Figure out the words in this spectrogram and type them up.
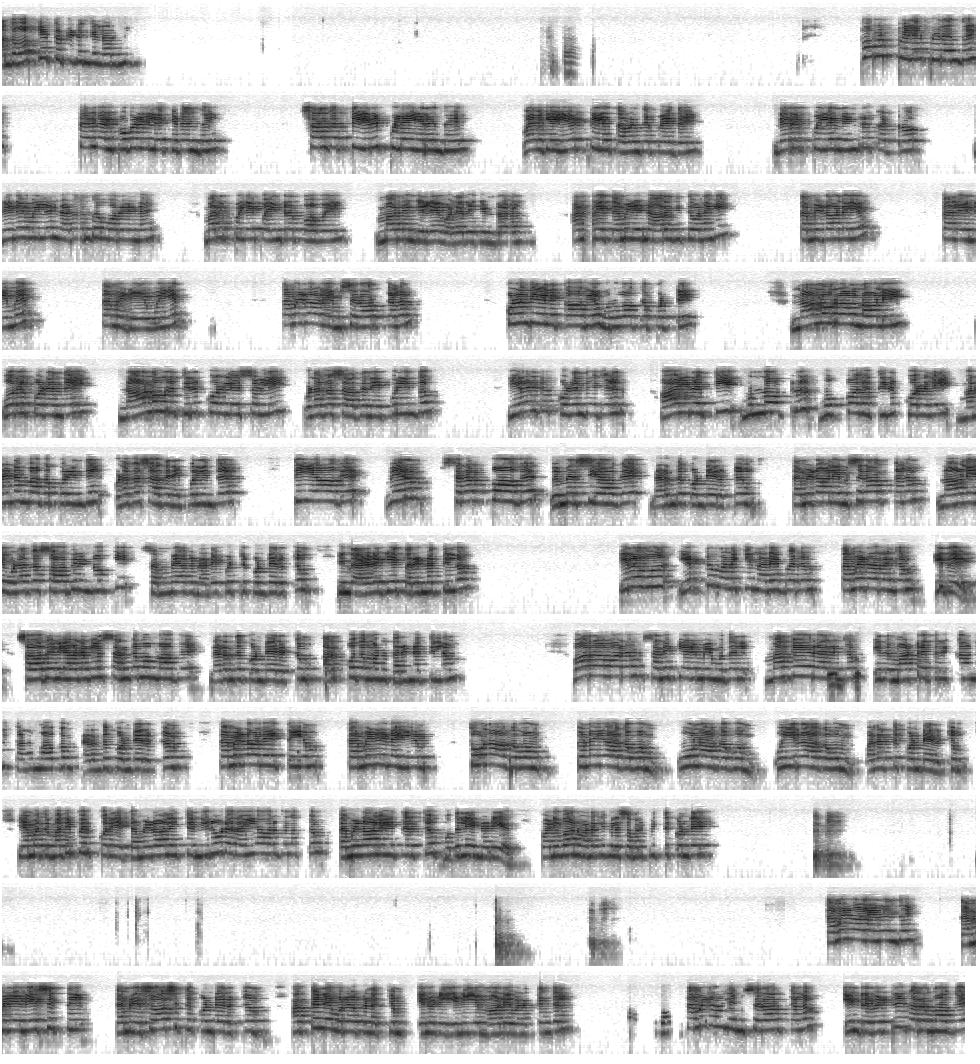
அந்த ஓகே தொட்டுடுங்க எல்லாருமே. பொறுப்பிலே பிறந்து தென்னன் புகழிலே கிடந்து சங்கத்து இருப்பிலே இருந்து வருகை ஏட்டிலே தவழ்ந்த பேதை நெருப்பிலே நின்று கற்றோர் நினைவிலே நடந்து ஓரேன மறுப்பிலே பயின்ற பாவை மரங்களே வளருகின்றாள். அன்னை தமிழன் ஆரோக்கித்து வணங்கி தமிழாலயம் தலை நிமிர் தமிழே உயிர். தமிழால் தமிழாலயம் சிறார்களம் குழந்தைகளுக்காக உருவாக்கப்பட்டு நானூறாம் நாளில் ஒரு குழந்தை நானூறு திருக்குறளை சொல்லி உலக சாதனை புரிந்தும். இரண்டு குழந்தைகள் ஆயிரத்தி முன்னூற்று முப்பது திருக்குறளை மனநமாக புரிந்து உலக சாதனை புரிந்து தீயாக வெறும் சிறப்பாக விமர்சையாக நடந்து கொண்டிருக்கும் தமிழாலயம் சிறார்களம் நாளை உலக சாதனை நோக்கி செம்மையாக நடைபெற்றுக் கொண்டிருக்கும் இந்த அழகிய தருணத்திலும் இரவு எட்டு மணிக்கு நடைபெறும் தமிழரங்கம் இது. சாதனையாளர்கள் சங்கமமாக நடந்து கொண்டிருக்கும் அற்புதமான தருணத்திலும் வார வாரம் சனிக்கிழமை முதல் மங்கையர் அரங்கம் இது மாற்றத்திற்கான களமாகவும் நடந்து கொண்டிருக்கும். தமிழாலயத்தையும் தமிழினையும் தூணாகவும் துணையாகவும் ஊனாகவும் உயிராகவும் வளர்த்து கொண்டிருக்கும். எமது மதிப்பிற்குரிய தமிழாலயத்தின் நிறுவனர் ஐயா அவர்களுக்கும் தமிழாலயத்திற்கு முதலே என்னுடைய பணிவான வணக்கங்களை சமர்ப்பித்துக் கொண்டேன். தமிழால் இணைந்து தமிழை நேசித்து தமிழை சுவாசித்துக் கொண்டிருக்கும் அத்தனை உறவுகளுக்கும் என்னுடைய இணைய மாலை வணக்கங்கள். தமிழாலயம் சிறார்களம் இன்று வெற்றிகரமாக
